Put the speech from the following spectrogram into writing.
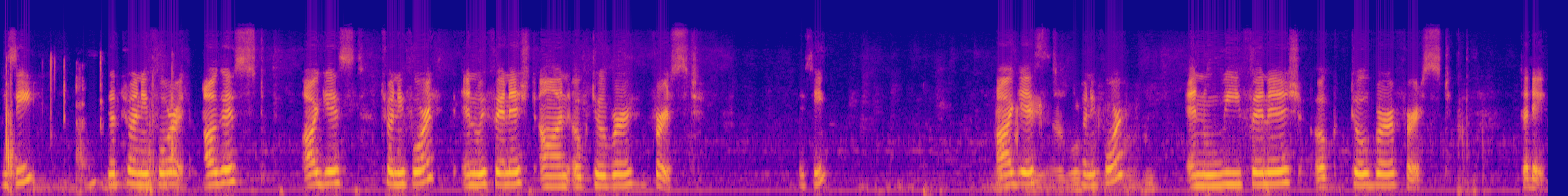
you see, the 24th, August, August 24th, and we finished on October 1st. You see, August okay, agosto. 24? and we finish October 1st today.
